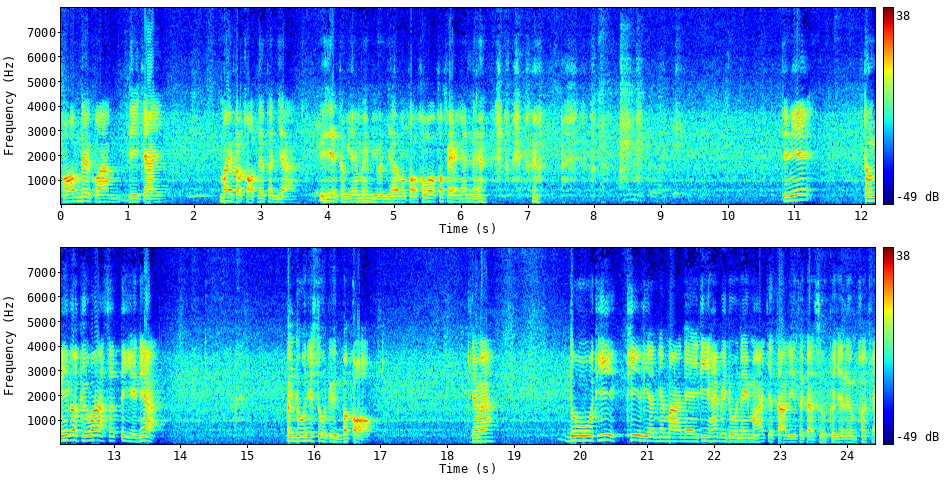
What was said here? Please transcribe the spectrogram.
พร้อมด้วยความดีใจไม่ประกอบด้วยปัญญาที่ตรงนี้ไม่มีปัญญาประกอบเขาว่าเขาแปลงั้นนะ ทีนี้ตรงนี้ก็คือว่าสติเนี่ย ไปดูในสูตรอื่นประกอบใช่ไหมดูที่ที่เรียนกันมาในที่ให้ไปดูในมหาจตารีสกัดสูตรก็จะเริ่มเข้าใจ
